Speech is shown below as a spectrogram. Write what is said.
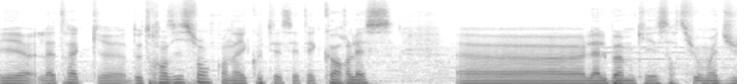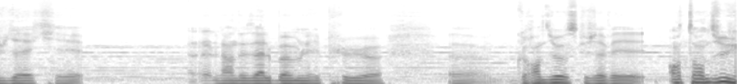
Et euh, la track euh, de transition qu'on a écouté, c'était Coreless, l'album qui est sorti au mois de juillet, qui est l'un des albums les plus grandioses que j'avais entendu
